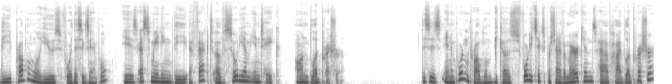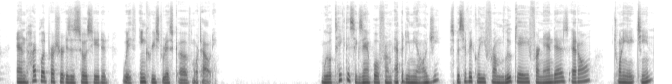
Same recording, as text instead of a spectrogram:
The problem we'll use for this example is estimating the effect of sodium intake on blood pressure. This is an important problem because 46% of Americans have high blood pressure, and high blood pressure is associated with increased risk of mortality. We'll take this example from epidemiology, specifically from Luque Fernandez et al., 2018.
